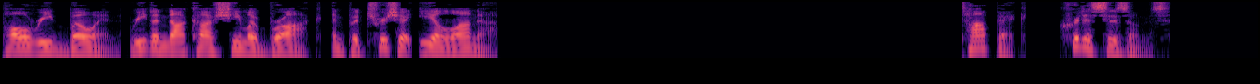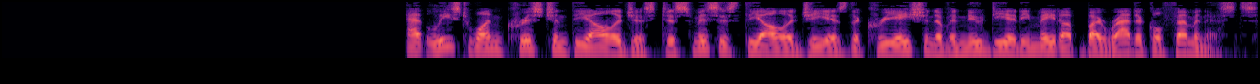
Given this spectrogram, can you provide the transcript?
Paul Reed Bowen, Rita Nakashima Brock, and Patricia Iolana. Criticisms At least one Christian theologist dismisses thealogy as the creation of a new deity made up by radical feminists.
